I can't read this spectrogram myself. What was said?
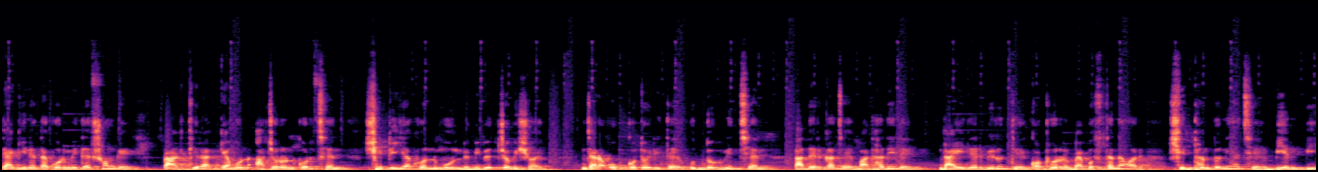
ত্যাগী নেতাকর্মীদের সঙ্গে প্রার্থীরা কেমন আচরণ করছেন সেটিই এখন মূল বিবেচ্য বিষয়। যারা ঐক্য তৈরিতে উদ্যোগ নিচ্ছেন, তাদের কাজে বাধা দিলে দায়ীদের বিরুদ্ধে কঠোর ব্যবস্থা নেওয়ার সিদ্ধান্ত নিয়েছে বিএনপি।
